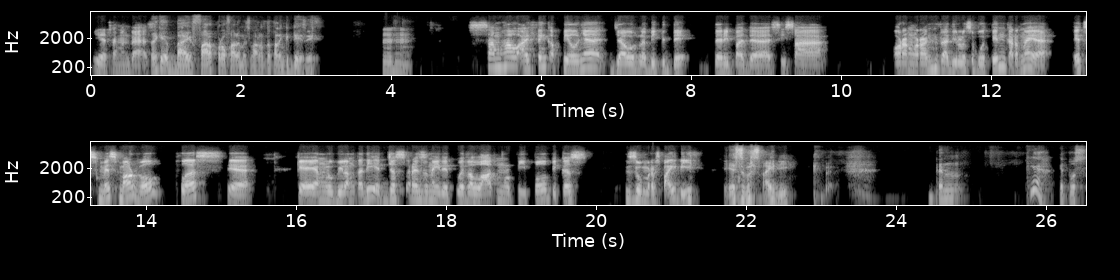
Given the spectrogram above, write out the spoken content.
iya Simon Baz. Tapi kayak by far profile Miss Marvel tuh paling gede sih. Mhm. Somehow I think appeal-nya jauh lebih gede daripada sisa orang-orang yang tadi lu sebutin karena ya it's Miss Marvel plus ya kayak yang lu bilang tadi it just resonated with a lot more people because Zoomer Spidey. Iya, Super Spidey. Dan ya, yeah, it was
